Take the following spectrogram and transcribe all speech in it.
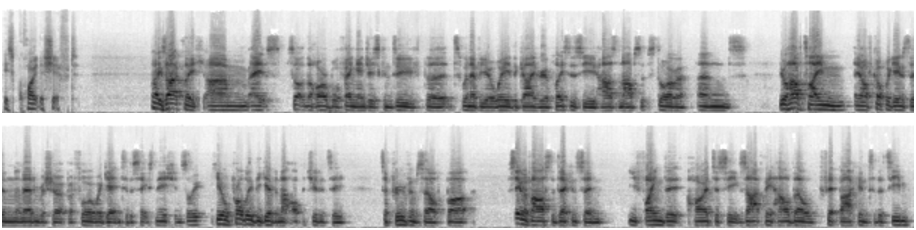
is quite a shift. Exactly. Um, it's sort of the horrible thing injuries can do. That whenever you're away, the guy who replaces you has an absolute stormer, and you'll have time. You know, a couple of games in an Edinburgh shirt before we get into the Six Nations, so he'll probably be given that opportunity to prove himself. But same with Alistair Dickinson, you find it hard to see exactly how they'll fit back into the team,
